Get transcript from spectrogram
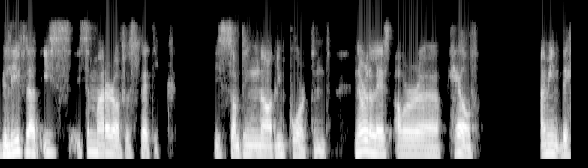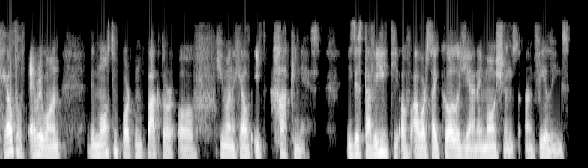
believe that is it's a matter of aesthetic, is something not important. Nevertheless, our uh, health, I mean the health of everyone, the most important factor of human health is happiness, is the stability of our psychology and emotions and feelings.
